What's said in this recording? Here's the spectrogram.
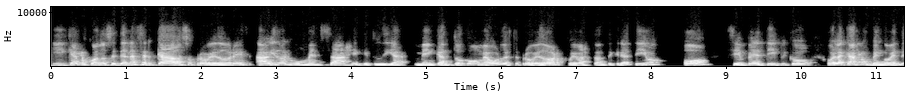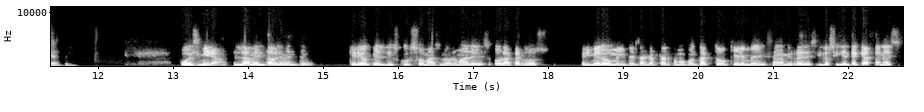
Y Carlos, cuando se te han acercado esos proveedores, ¿ha habido algún mensaje que tú digas, me encantó cómo me abordó este proveedor, fue bastante creativo? ¿O siempre el típico, hola Carlos, vengo a venderte? Pues mira, lamentablemente creo que el discurso más normal es, hola Carlos, primero me intentan captar como contacto, quieren venir a mis redes y lo siguiente que hacen es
